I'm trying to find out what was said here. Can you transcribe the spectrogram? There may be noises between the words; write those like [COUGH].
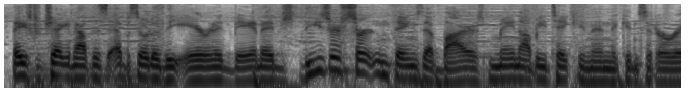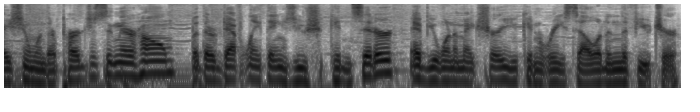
Thanks for checking out this episode of the Aaron Advantage. These are certain things that buyers may not be taking into consideration when they're purchasing their home, but they're definitely things you should consider if you want to make sure you can resell it in the future.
